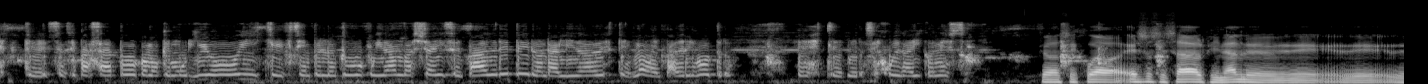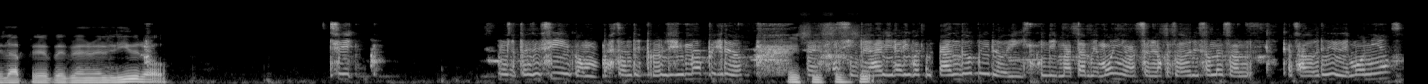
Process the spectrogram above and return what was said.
este, se hace pasar por como que murió y que siempre lo estuvo cuidando allá y es el padre, pero en realidad este no, el padre es otro. Este, pero se juega ahí con eso. Claro, se juega, eso se sabe al final de, de, de la, del libro. Sí. Después se sigue con problemas, pero Sí, sí, sí, siempre sí. hay algo tocando, pero y matar demonios. Son los cazadores hombres, son cazadores de demonios.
